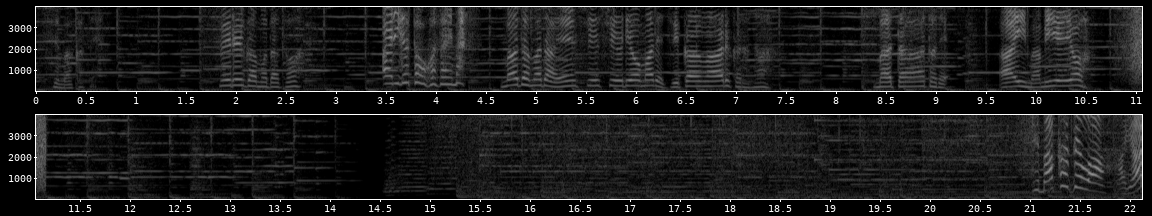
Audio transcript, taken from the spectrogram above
島風。駿河もだぞありがとうございます。まだまだ演習終了まで時間はあるからな。また後で相まみえよう。島風は速いぞ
